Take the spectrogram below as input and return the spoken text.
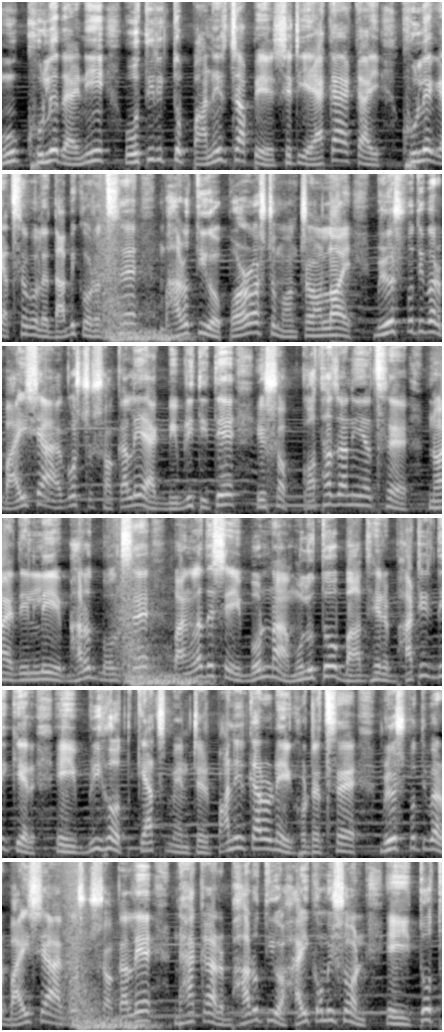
মুখ খুলে দেয়নি। অতিরিক্ত পানির চাপে সেটি একা একাই খুলে গেছে বলে দাবি করেছে ভারতীয় পররাষ্ট্র মন্ত্রণালয়। বৃহস্পতিবার বাইশে আগস্ট সকালে এক বিবৃতিতে এসব কথা জানিয়েছে। নয়াদিল্লি, ভারত বলছে, বাংলাদেশে এই বন্যা মূলত বাঁধের ভাটির দিকের এই বৃহৎ ক্যাচমেন্টের পানির কারণেই ঘটেছে। বৃহস্পতিবার বাইশে আগস্ট সকালে ঢাকার ভারতীয় হাই কমিশন এই তথ্য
